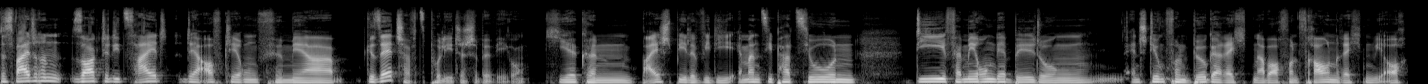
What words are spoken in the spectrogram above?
des Weiteren sorgte die Zeit der Aufklärung für mehr gesellschaftspolitische Bewegung. Hier können Beispiele wie die Emanzipation, die Vermehrung der Bildung, Entstehung von Bürgerrechten, aber auch von Frauenrechten, wie auch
